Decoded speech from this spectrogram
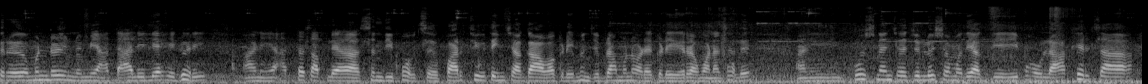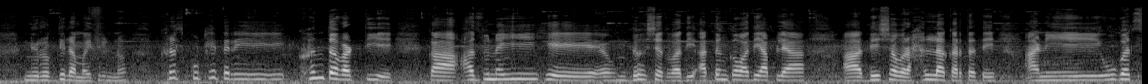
तर मंडळींनो मी आता आलेली आहे घरी आणि आत्ताच आपल्या संदीप भाऊचं पार्थिव त्यांच्या गावाकडे म्हणजे ब्राह्मणवाड्याकडे रवाना झालं आणि घोषणांच्या जल्लोषामध्ये अगदी भाऊला अखेरचा निरोप दिला मैत्रिणीनं. खरंच कुठेतरी खंत वाटतीये का अजूनही हे दहशतवादी आतंकवादी आपल्या देशावर हल्ला करतात ते. आणि उगाच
